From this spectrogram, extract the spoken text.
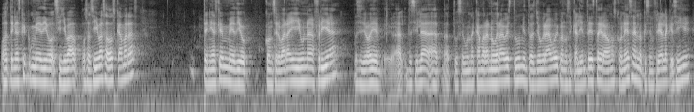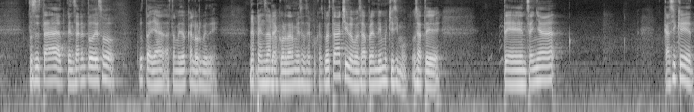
o sea, tenías que medio, si lleva, o sea, si ibas a dos cámaras, tenías que medio conservar ahí una fría. Decir, oye, a- decirle a, a- a tu segunda cámara, no grabes tú mientras yo grabo y cuando se caliente esta grabamos con esa, en lo que se enfría la que sigue. Entonces está, pensar en todo eso, puta, ya hasta me dio calor, güey, de, de de pensarlo. acordarme de esas épocas. Pero estaba chido, güey. O sea, aprendí muchísimo. O sea, te... Te enseña... Casi que...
